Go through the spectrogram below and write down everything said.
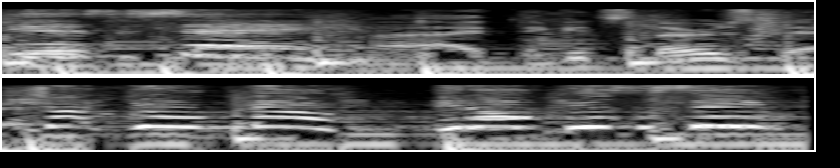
feels the same. I think it's Thursday. Shut your mouth. It all feels the same.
